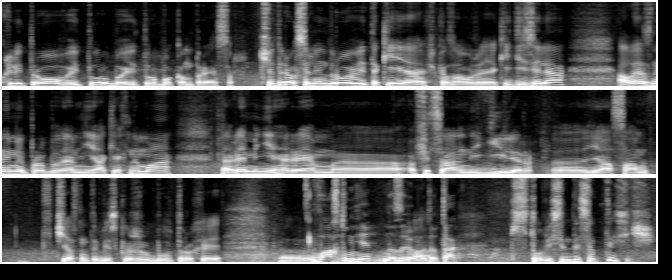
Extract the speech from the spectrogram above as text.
двохлітровий турбо і турбокомпресор. Чотирьохциліндрові, такі, я казав, вже, як і дізеля, але з ними проблем ніяких нема. Ремені ГРМ е, офіціальний ділер. Е, Я сам, чесно тобі скажу, був трохи е, Вахтунги, називаємо Да. то так. 180 тисяч.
